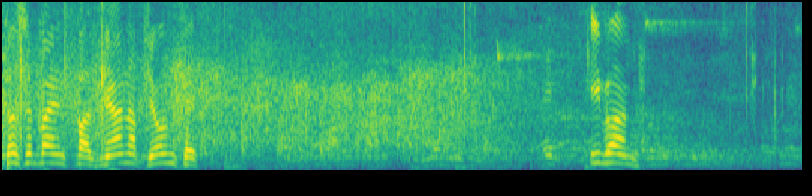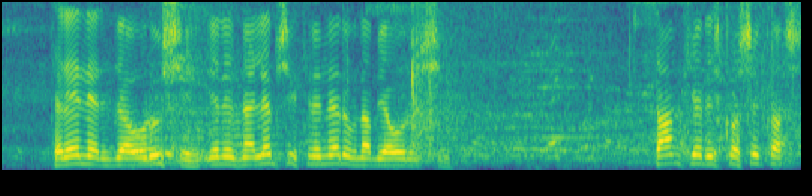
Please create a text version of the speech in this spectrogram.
Proszę Państwa, zmiana piątek. Iwan, trener z Białorusi, jeden z najlepszych trenerów na Białorusi. Sam kiedyś koszykarz.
